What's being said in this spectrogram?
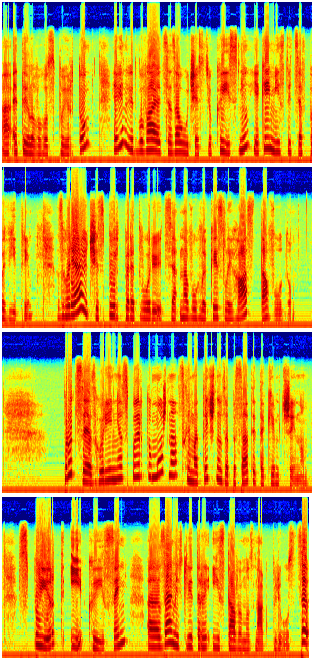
е, етилового спирту. Він відбувається за участю кисню, який міститься в повітрі. Згоряючи, спирт перетворюється на вуглекислий газ та воду. Процес горіння спирту можна схематично записати таким чином. Спирт і кисень, е, замість літери І ставимо знак плюс, це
